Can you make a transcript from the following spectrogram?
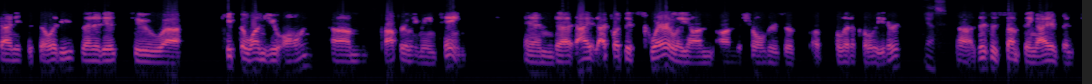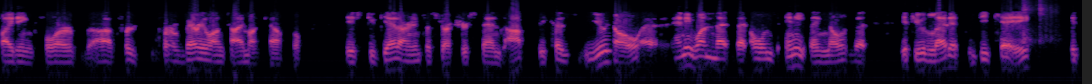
shiny facilities than it is to uh, keep the ones you own um, properly maintained. And uh, I, I, put this squarely on on the shoulders of, of political leaders. Yes, uh, this is something I have been fighting for uh, for for a very long time on council is to get our infrastructure spend up because you know uh, anyone that, that owns anything knows that if you let it decay, it's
